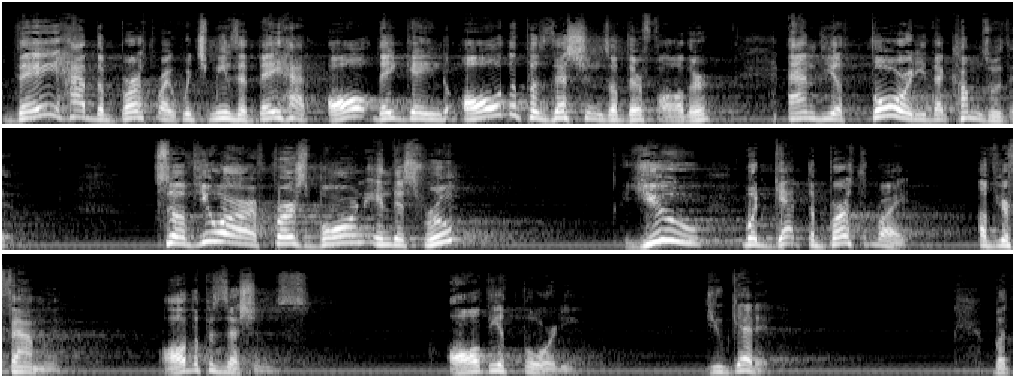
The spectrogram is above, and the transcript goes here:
They had the birthright, which means that they had all, they gained all the possessions of their father and the authority that comes with it. So if you are a firstborn in this room, you would get the birthright of your family, all the possessions, all the authority. You get it. But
